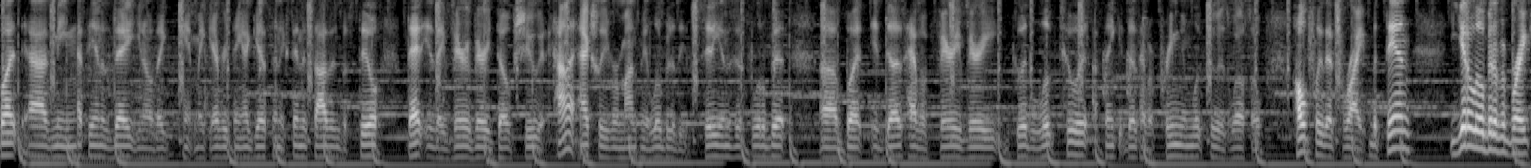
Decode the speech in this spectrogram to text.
but I mean, at the end of the day, you know, they can't make everything, I guess, in extended sizes, but still, that is a very, very dope shoe. It kind of actually reminds me a little bit of the Obsidians, just a little bit, uh, but it does have a very, very good look to it. I think it does have a premium look to it as well, so hopefully that's right. But then you get a little bit of a break.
